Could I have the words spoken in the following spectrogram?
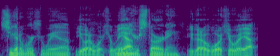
So you got to work your way up you got to work your way when up. When you're starting You got to work your way up.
